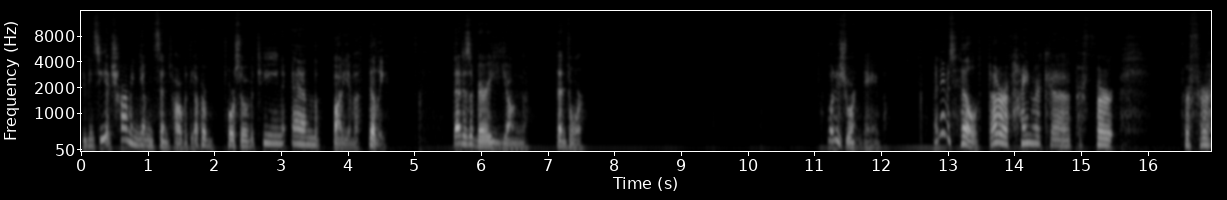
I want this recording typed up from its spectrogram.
You can see a charming young centaur with the upper torso of a teen and the body of a filly. That is a very young centaur. what is your name? My name is Hild, daughter of Heinrich, uh, prefer... prefer...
